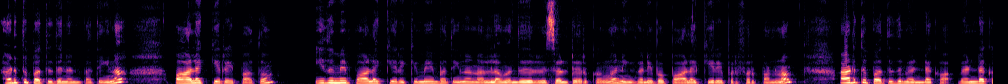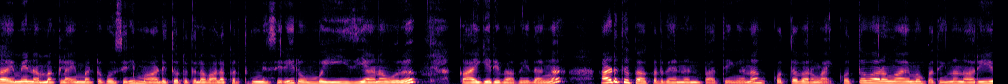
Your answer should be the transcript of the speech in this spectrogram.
அடுத்து பார்த்தது என்னென்னு பார்த்தீங்கன்னா பாலக்கீரை பார்த்தோம். இதுவுமே பாலக்கீரைக்குமே பார்த்திங்கன்னா நல்லா வந்து ரிசல்ட் இருக்குங்க. நீங்கள் கண்டிப்பாக பாலக்கீரை ப்ரிஃபர் பண்ணலாம். அடுத்து பார்த்தது வெண்டைக்காய். வெண்டைக்காயுமே நம்ம கிளைமேட்டுக்கும் சரி மாடி தோட்டத்தில் வளர்க்குறதுக்குமே சரி ரொம்ப ஈஸியான ஒரு காய்கறி வகை தாங்க. அடுத்து பார்க்குறது என்னென்னு பார்த்தீங்கன்னா கொத்தவரங்காய். கொத்தவரங்காயுமே பார்த்திங்கன்னா நிறைய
